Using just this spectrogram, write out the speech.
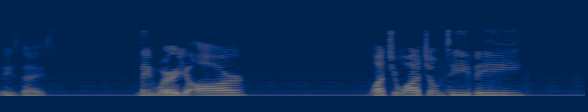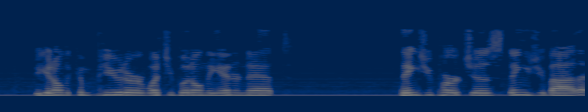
these days? I mean, where you are, what you watch on TV, you get on the computer, what you put on the internet, things you purchase, things you buy.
